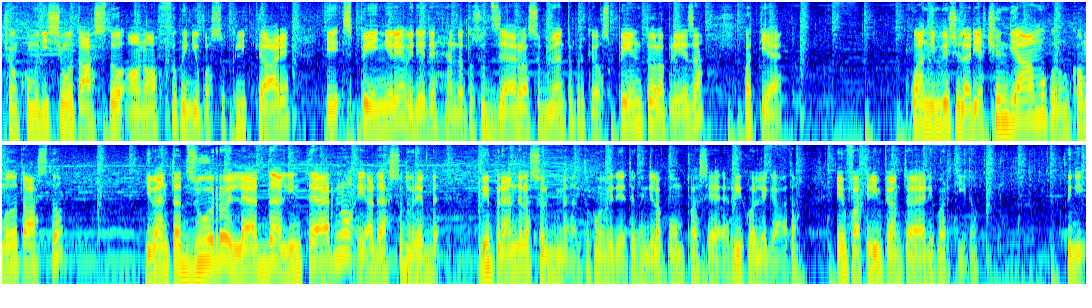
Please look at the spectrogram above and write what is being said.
c'è un comodissimo tasto on off quindi io posso cliccare e spegnere vedete è andato su zero l'assorbimento perché ho spento la presa. Infatti è quando invece la riaccendiamo con un comodo tasto diventa azzurro il led all'interno e adesso dovrebbe riprendere l'assorbimento come vedete quindi la pompa si è ricollegata e infatti l'impianto è ripartito. Quindi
